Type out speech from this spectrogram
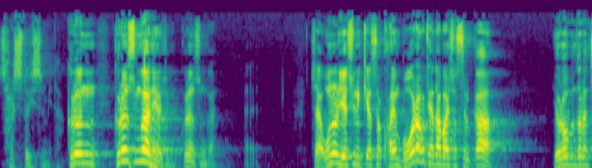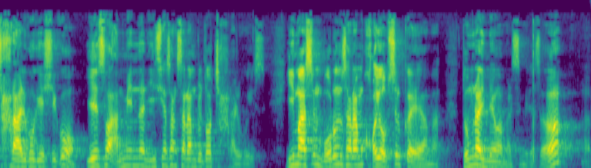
살 수도 있습니다. 그런, 그런 순간이에요, 지금. 그런 순간. 예. 자, 오늘 예수님께서 과연 뭐라고 대답하셨을까? 여러분들은 잘 알고 계시고 예수 안 믿는 이 세상 사람들도 잘 알고 있어요. 이 말씀 모르는 사람은 거의 없을 거예요, 아마. 너무나 유명한 말씀이라서. 어,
